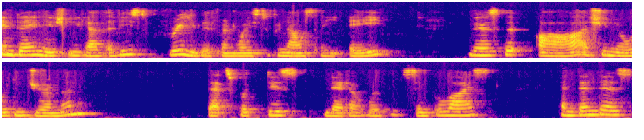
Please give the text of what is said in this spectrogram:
in Danish, we have at least three different ways to pronounce a A. There's the A, as you know it in German. That's what this letter will symbolize. And then there's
